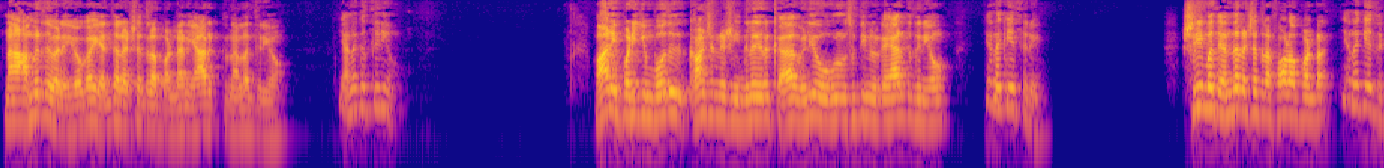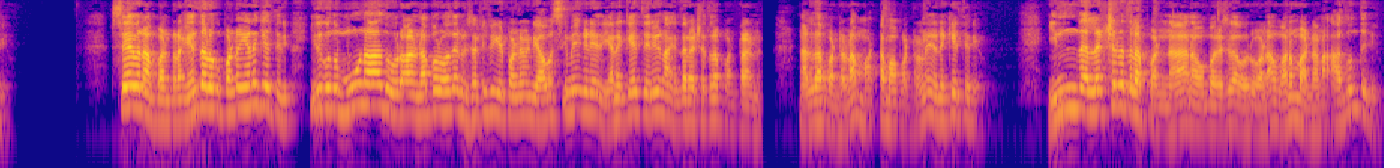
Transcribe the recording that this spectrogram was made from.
நான் அமிர்த வேலை யோகா எந்த லட்சத்தில் பண்ணேன்னு யாருக்கு நல்லா தெரியும்? எனக்கு தெரியும். வாணி படிக்கும்போது கான்சன்ட்ரேஷன் இதில் இருக்கா? வெளியே சுற்றின்னு இருக்கா? யாருக்கு தெரியும்? எனக்கே தெரியும். ஸ்ரீமத் எந்த லட்சத்தில் ஃபாலோ பண்ணுறேன் எனக்கே தெரியும். சேவை நான் பண்ணுறேன் எந்த அளவுக்கு பண்ணுறேன் எனக்கே தெரியும். இதுக்கு வந்து மூணாவது ஒரு ஆள் நபர் வந்து எனக்கு சர்டிஃபிகேட் பண்ண வேண்டிய அவசியமே கிடையாது. எனக்கே தெரியும் நான் எந்த லட்சத்தில் பண்ணுறேன்னு நல்லா பண்ணுறேன்னா மட்டமாக பண்ணுறேன்னா எனக்கே தெரியும். இந்த லட்சணத்தில் பண்ணால் நான் ஒன்பது லட்சத்தில் வருவானா? வரமாட்டானா? அதுவும் தெரியும்.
